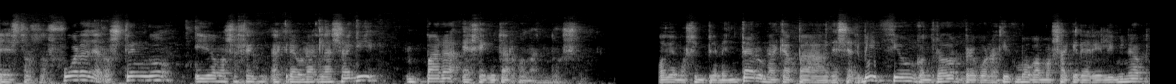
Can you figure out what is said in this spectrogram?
Estos dos fuera, ya los tengo. Y vamos a, crear una clase aquí para ejecutar comandos. Podemos implementar una capa de servicio, un controlador, pero bueno, aquí como vamos a crear y eliminar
